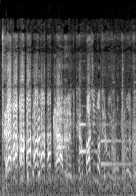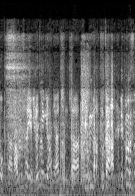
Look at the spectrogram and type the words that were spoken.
야 너네 그 델로 빠지마 델로 이런 거 보면 또야 나무 사이에 이런 얘기 하냐 진짜. 기분 나쁘다. 이러면서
